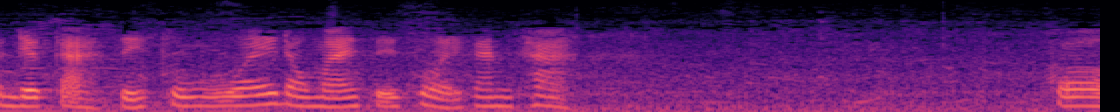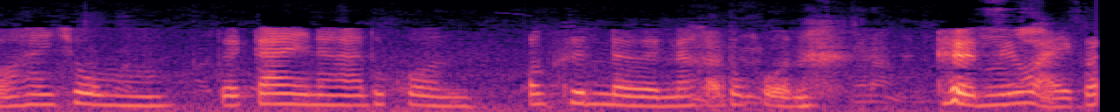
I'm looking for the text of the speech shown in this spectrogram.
บรรยากาศสวยๆดอกไม้สวยๆกันค่ะ ก็ให้ชมใกล้ๆนะคะ ทุกคนต้องขึ้นเนินนะคะ ทุกคนเดินไม่ไหวก็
